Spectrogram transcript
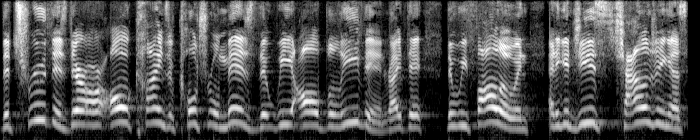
the truth is there are all kinds of cultural myths that we all believe in right that, that we follow. And, and again jesus is challenging us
